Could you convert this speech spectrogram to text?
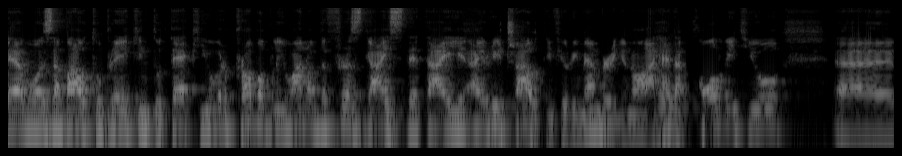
uh, was about to break into tech you were probably one of the first guys that i i reached out if you remember you know i had a call with you uh,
